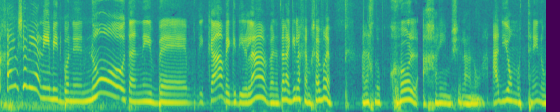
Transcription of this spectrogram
החיים שלי, אני בהתבוננות, אני בבדיקה, בגדילה, ואני רוצה להגיד לכם, חבר'ה, אנחנו כל החיים שלנו, עד יום מותנו,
